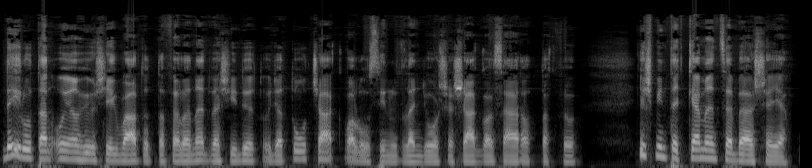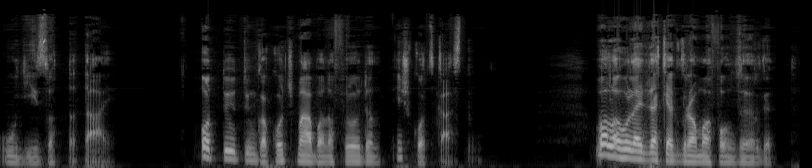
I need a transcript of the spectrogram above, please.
Délután olyan hőség váltotta fel a nedves időt, hogy a tócsák valószínűtlen gyorsasággal száradtak föl, és mint egy kemence belseje, úgy ízott a táj. Ott ültünk a kocsmában a földön, és kockáztunk. Valahol egy reket gramafon zörgött.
